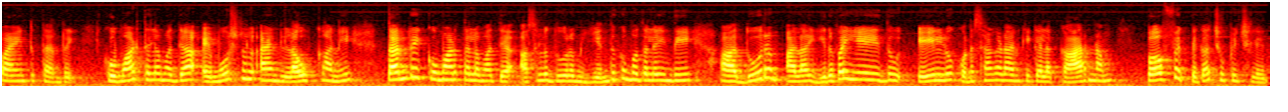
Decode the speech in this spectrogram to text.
పాయింట్ తండ్రి. కుమార్తెల మధ్య ఎమోషనల్ అండ్ లవ్ కానీ తండ్రి కుమార్తెల మధ్య అసలు దూరం ఎందుకు మొదలైంది? ఆ దూరం అలా ఇరవై ఐదు ఏళ్ళు కొనసాగడానికి గల కారణం పర్ఫెక్ట్గా చూపించలేదు.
